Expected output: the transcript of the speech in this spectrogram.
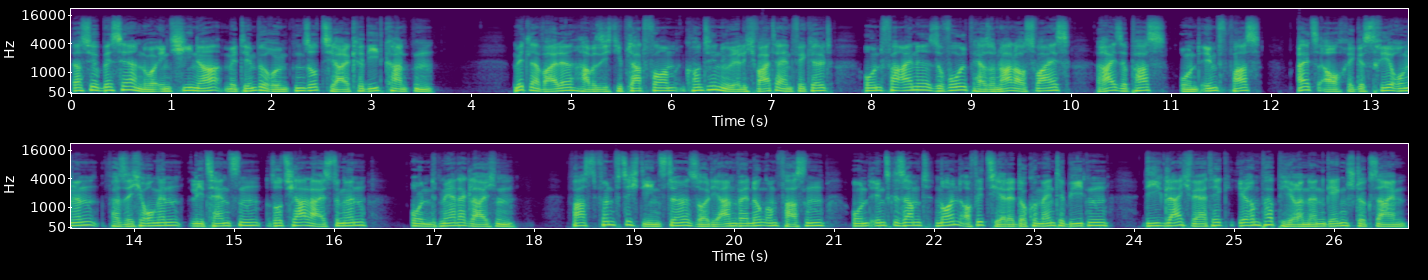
das wir bisher nur in China mit dem berühmten Sozialkredit kannten. Mittlerweile habe sich die Plattform kontinuierlich weiterentwickelt und vereine sowohl Personalausweis, Reisepass und Impfpass als auch Registrierungen, Versicherungen, Lizenzen, Sozialleistungen und mehr dergleichen. Fast 50 Dienste soll die Anwendung umfassen und insgesamt neun offizielle Dokumente bieten, die gleichwertig ihrem papierenden Gegenstück seien.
